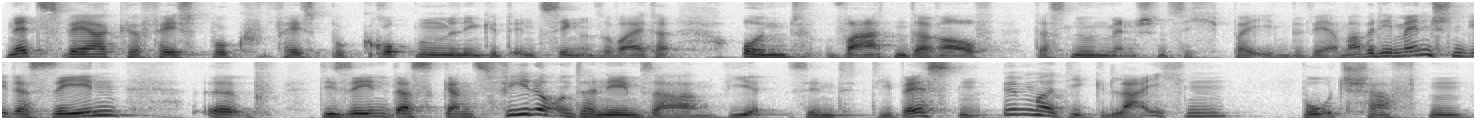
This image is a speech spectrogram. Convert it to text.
Netzwerke, Facebook, Facebook-Gruppen, LinkedIn, Zing und so weiter und warten darauf, dass nun Menschen sich bei ihnen bewerben. Aber die Menschen, die das sehen, äh, die sehen, dass ganz viele Unternehmen sagen, wir sind die Besten. Immer die gleichen Botschaften,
